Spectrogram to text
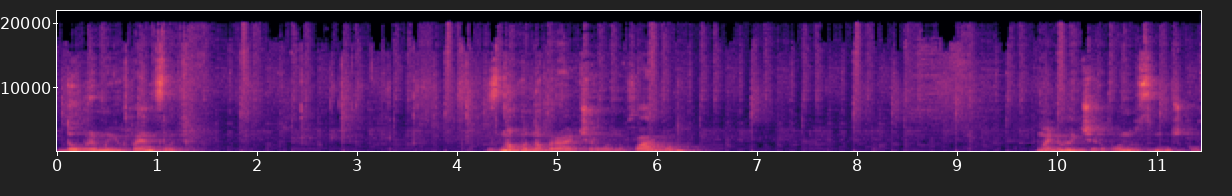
Добре мию пензлик. Знову набираю червону фарбу. Малюю червону смужку.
